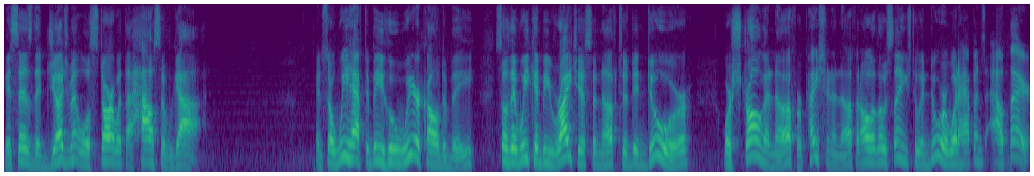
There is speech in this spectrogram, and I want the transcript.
it says that judgment will start with the house of God. And so we have to be who we're called to be so that we can be righteous enough to endure or strong enough or patient enough and all of those things to endure what happens out there.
